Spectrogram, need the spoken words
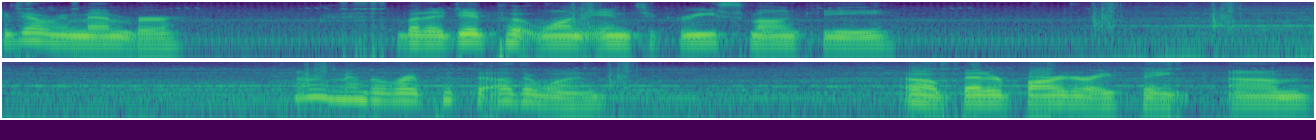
I don't remember. But I did put one into Grease Monkey. Don't remember where I put the other one. Oh, better barter, I think. Um,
